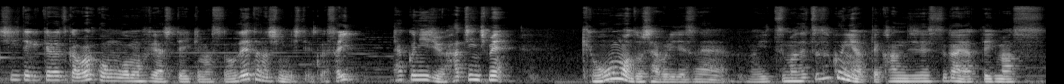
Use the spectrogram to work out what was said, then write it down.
椎茸キャラ図鑑は今後も増やしていきますので楽しみにしていてください。128日目。今日も土砂降りですね。いつまで続くんやって感じですがやっていきます。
